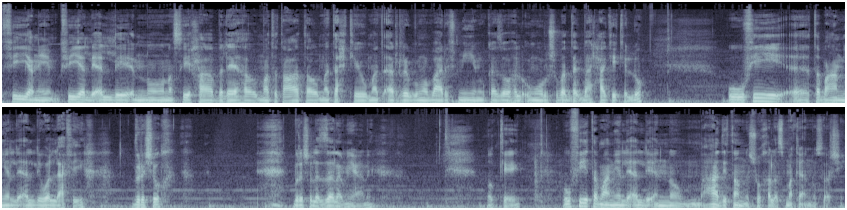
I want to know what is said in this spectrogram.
في يعني في اللي قال لي إنه نصيحة بلاها وما تتعاطى وما تحكي وما تقرب وما بعرف مين وكذا وهالأمور وشو بدك بهالحكي كله. وفي آه، طبعا يلي قال لي ولع فيه. برشو. برشو للزلمة يعني. Okay. وفي طبعا يلي قال لي إنه عادي طنش وخلص ما كأنه صار شيء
